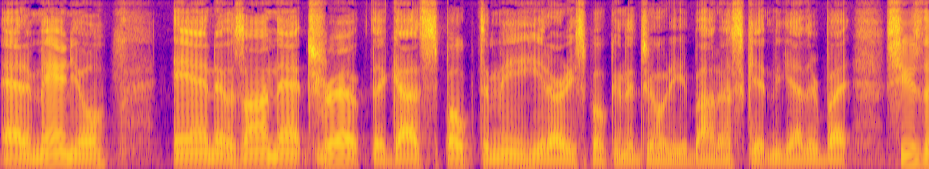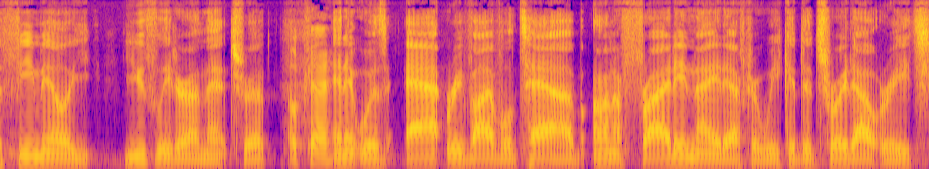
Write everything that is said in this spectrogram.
at Emmanuel. And it was on that Mm. trip that God spoke to me. He had already spoken to Jody about us getting together, but she was the female youth leader on that trip. Okay. And it was at Revival Tab on a Friday night after a week of Detroit outreach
